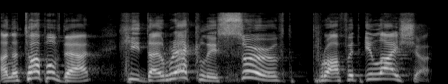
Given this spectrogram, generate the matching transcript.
On the top of that, he directly served prophet Elisha.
